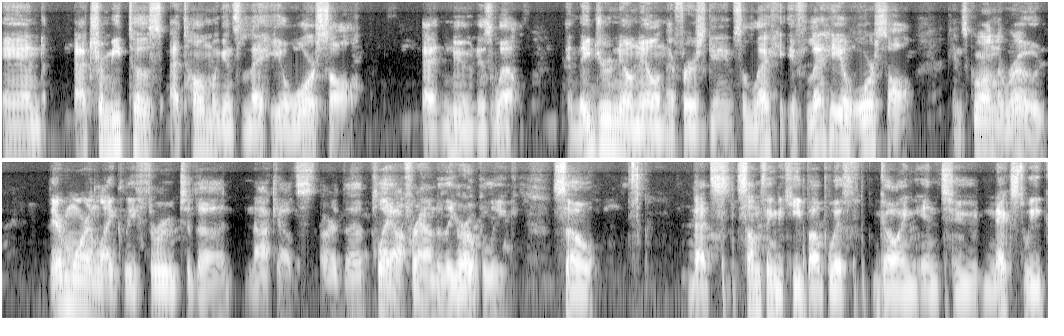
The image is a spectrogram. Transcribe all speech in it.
And Atromitos at home against Legia Warsaw at noon as well. And they drew nil nil in their first game. So if Legia Warsaw can score on the road, they're more than likely through to the knockouts or the playoff round of the Europa League. So that's something to keep up with going into next week,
